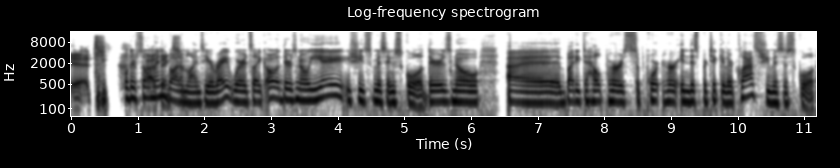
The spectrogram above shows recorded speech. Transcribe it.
it Well, there's so Uh, many bottom lines here, right? Where it's like, oh, there's no EA, she's missing school. There's no uh, buddy to help her support her in this particular class. She misses school.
